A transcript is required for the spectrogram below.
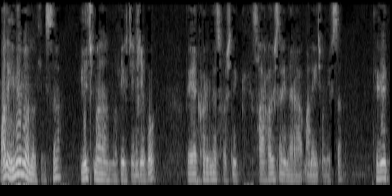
манай эмээ маань бол юмсан ээж маань бол ирж амжаагүй тэгээ яг 20-наас хойш нэг сар 2 сарын дараа манай ээж маань ирсэн Тэгээд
